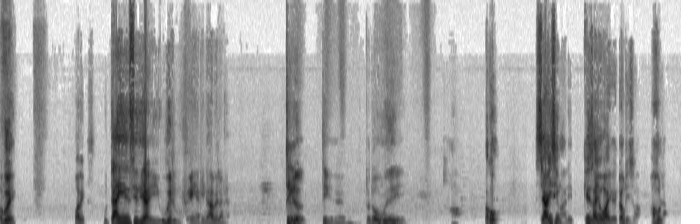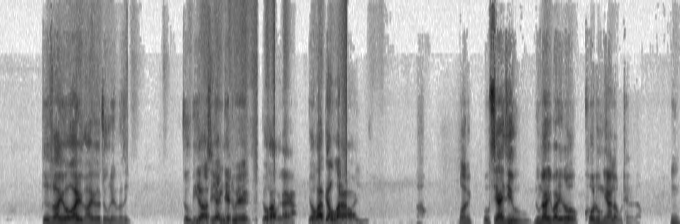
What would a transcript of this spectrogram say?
အကွေဟောလေဟိုတိုင်းရင်စီးစရာကြီးဥပဒေအိမ်ကဒီနားပဲလားဗျတိလို့တိတယ်တော်တော်ဝေးအခုဆရာကြီးစင်ပါလေကင်ဆာယောဂကြီးပဲတောက်တယ်ဆိုတာဟုတ်လားတေစာယောဂါတွေခါရကျုပ်လည်းမသိကျုပ်ပြီးတာဆရာကြီးနဲ့တွေ့ယောဂပဲကယောဂပျောက်သွားတာဟာဟောလေဟိုဆရာကြီးစီကိုလူနာတွေဘာတွေတော့ခေါ်လို့မရတော့ဘူးထဲလားဟွန်း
